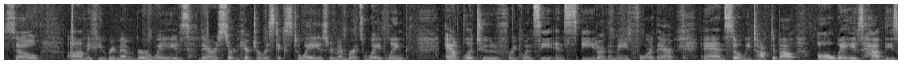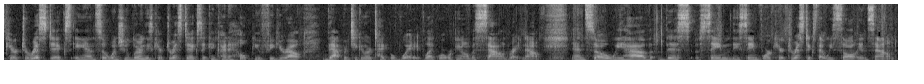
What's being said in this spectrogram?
So um, if you remember waves, there are certain characteristics to waves. Remember it's wavelength amplitude, frequency, and speed are the main four there. And so we talked about all waves have these characteristics and so once you learn these characteristics it can kind of help you figure out that particular type of wave like we're working on with sound right now. And so we have this same these same four characteristics that we saw in sound.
